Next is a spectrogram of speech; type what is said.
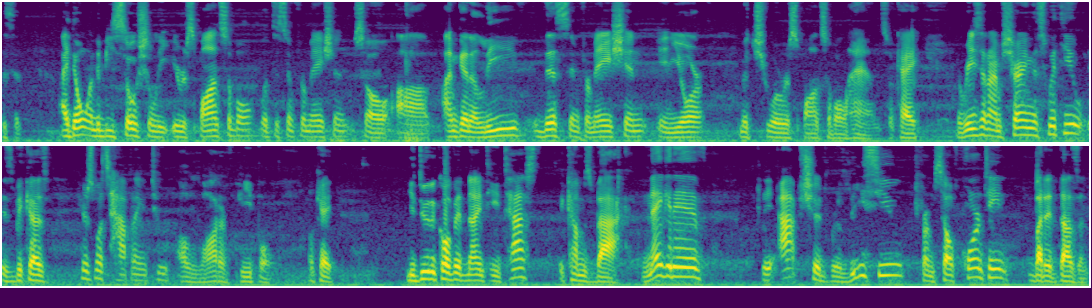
Listen, I don't want to be socially irresponsible with this information, so uh, I'm going to leave this information in your mature, responsible hands, okay? The reason I'm sharing this with you is because here's what's happening to a lot of people. Okay, you do the COVID-19 test, it comes back negative. The app should release you from self-quarantine, but it doesn't.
